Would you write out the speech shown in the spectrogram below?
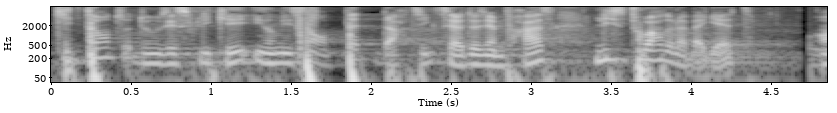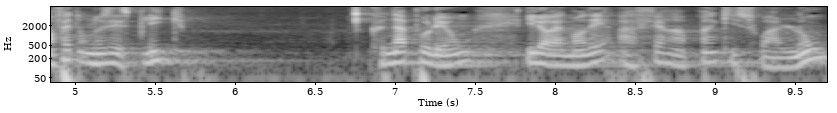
qui tente de nous expliquer, ils ont mis ça en tête d'article, c'est la deuxième phrase, l'histoire de la baguette. En fait, on nous explique que Napoléon, il aurait demandé à faire un pain qui soit long,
